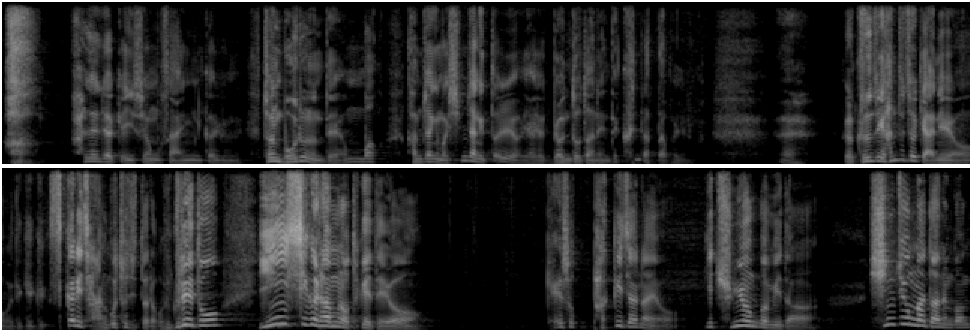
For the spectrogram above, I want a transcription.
하, 할렐루야 교 이수영 목사 아닙니까? 저는 모르는데 막 감정이 막 심장이 떨려. 야 면도도 안 했는데 큰일 났다 뭐 이런 거. 예. 그런 적이 한두 적이 아니에요. 그 습관이 잘 안 고쳐지더라고요. 그래도 인식을 하면 어떻게 돼요? 계속 바뀌잖아요. 이게 중요한 겁니다. 신중하다는 건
